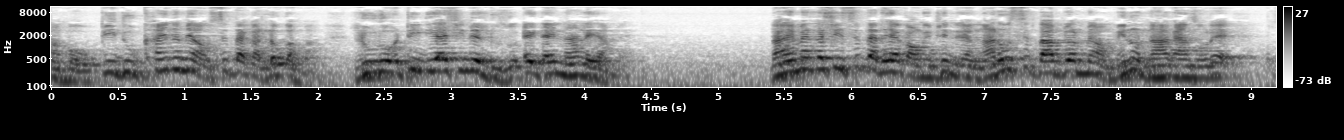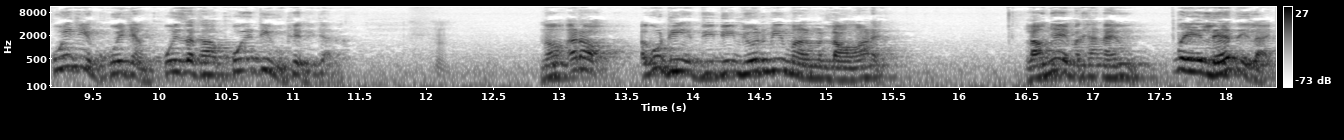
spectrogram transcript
မှာမဟုတ်ဘူးပြည်သူခိုင်းနှမြောက်ကိုစစ်တပ်ကလောက်ကမှာလူတို့အတိတရားရှိတဲ့လူဆိုအဲ့တိုင်းနားလဲရမယ်ဒါပေမဲ့လက်ရှိစစ်တပ်တဲ့ကောင်တွေဖြစ်နေတယ်ငါတို့စစ်သားပြောနှမြောက်မင်းတို့နာခံဆိုတဲ့ခွေးချင်းခွေးချံခွေးစကားခွေးအတိကိုဖြစ်နေကြတာနော်အဲ့တော့အခုဒီဒီဒီအမျိုးသမီးမှလောင်သွားတယ်လောင်ညိတ်မခံနိုင်ဘူးသေလဲသေလိုက်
